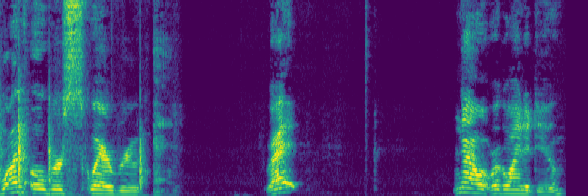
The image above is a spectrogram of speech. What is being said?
1 over square root n. Right? Now what we're going to do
